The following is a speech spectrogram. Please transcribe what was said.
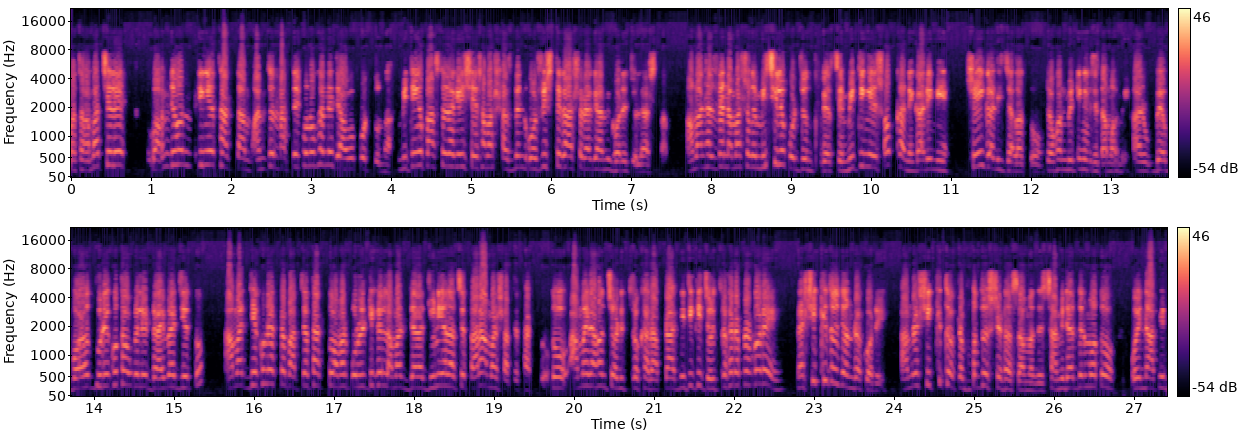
কথা, আমার ছেলে আমি যখন মিটিং এ থাকতাম, আমি তো রাতে কোনোখানে যাওয়া পড়তো না। মিটিং এ পাঁচটার আগেই শেষ। আমার হাজবেন্ড অফিস থেকে আসার আগে আমি ঘরে চলে আসতাম। আমার হাজবেন্ড আমার সঙ্গে মিছিলে পর্যন্ত গেছে। মিটিং এ সবখানে গাড়ি নিয়ে সেই গাড়ি চালাতো, যখন মিটিং এ যেতাম আমি। আর বে- বড় দূরে কোথাও গেলে ড্রাইভার যেত আমার যে কোনো একটা বাচ্চা থাকতো, আমার পলিটিক্যাল আমার যারা জুনিয়র আছে তারা আমার সাথে থাকতো। তো আমার এখন চরিত্র খারাপ, রাজনীতি কি চরিত্র খারাপরা করে? না শিক্ষিত জনরা করে? আমরা শিক্ষিত একটা ভদ্র স্টেটাস আমাদের। স্বামীরাদের মতো ওই নাপিত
